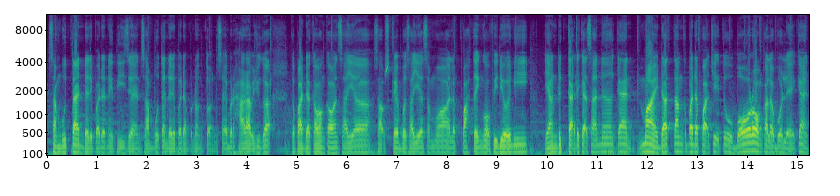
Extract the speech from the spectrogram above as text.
sambutan daripada netizen, sambutan daripada penonton. Saya berharap juga kepada kawan-kawan saya, subscriber saya semua lepas tengok video ini yang dekat-dekat sana kan Mai datang kepada pak cik tu Borong kalau boleh kan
